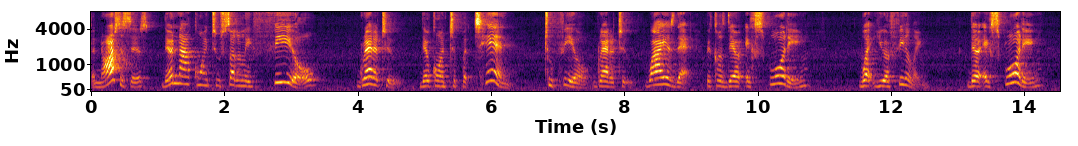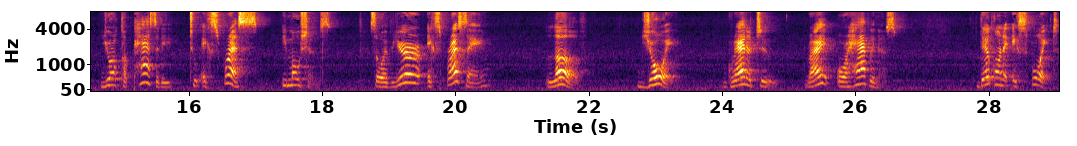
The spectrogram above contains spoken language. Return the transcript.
The narcissist, they're not going to suddenly feel gratitude. They're going to pretend to feel gratitude. Why is that? Because they're exploiting what you're feeling. They're exploiting your capacity to express emotions. So if you're expressing love, joy, gratitude, right, or happiness, they're going to exploit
